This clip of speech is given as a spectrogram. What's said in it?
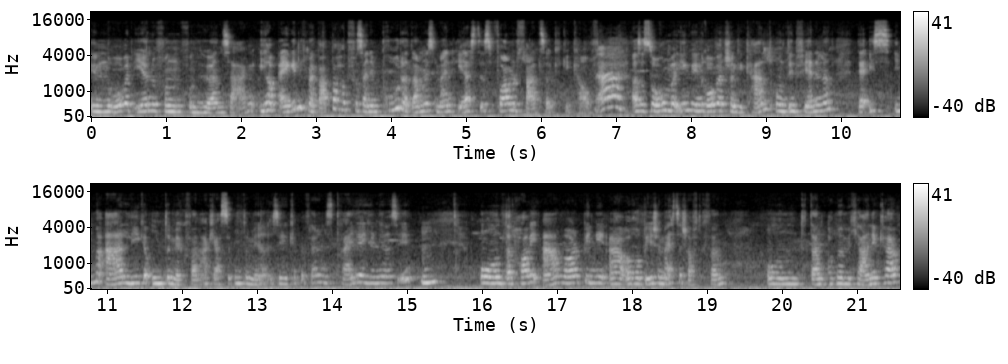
den Robert eher nur von, von Hören sagen. Ich habe eigentlich, mein Papa hat von seinem Bruder damals mein erstes Formelfahrzeug gekauft. Also so haben wir irgendwie den Robert schon gekannt und den Ferdinand, der ist immer eine Liga unter mir gefahren, eine Klasse unter mir. Also ich glaube, der Ferdinand ist drei Jahre jünger als ich. Und dann habe ich einmal bin ich eine europäische Meisterschaft gefahren und dann hat mein Mechaniker,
